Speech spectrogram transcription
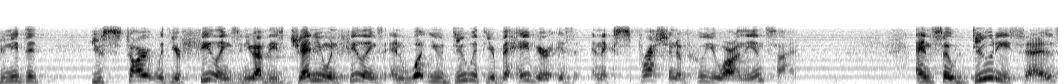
You need to, you start with your feelings and you have these genuine feelings, and what you do with your behavior is an expression of who you are on the inside. And so duty says,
